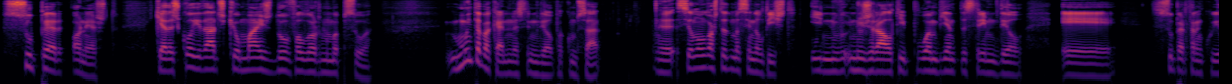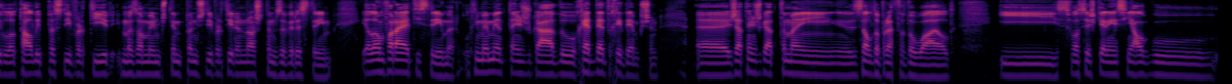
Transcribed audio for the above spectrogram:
super honesto, que é das qualidades que eu mais dou valor numa pessoa. Muito bacana na stream dele, para começar. Uh, se ele não gosta de uma cena, ele diz E no, no, geral, tipo, o ambiente da stream dele é super tranquilo, está ali para se divertir, mas ao mesmo tempo para nos divertir a nós que estamos a ver a stream. Ele é um variety streamer. Ultimamente tem jogado Red Dead Redemption, uh, já tem jogado também Zelda Breath of the Wild. E se vocês querem assim algo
